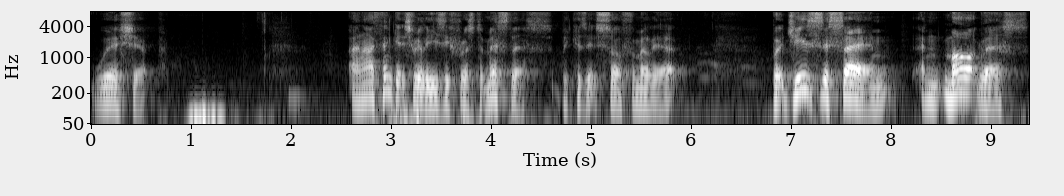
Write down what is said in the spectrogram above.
worship. And I think it's really easy for us to miss this because it's so familiar. But Jesus is saying, and mark this,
